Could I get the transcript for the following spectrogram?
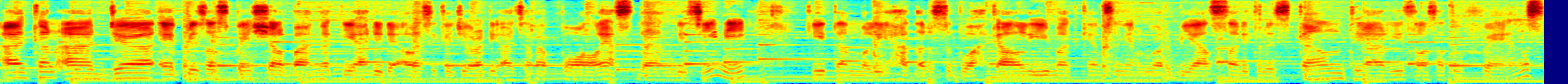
akan ada episode spesial banget ya di DLSI Kejora di acara Poles. Dan di sini kita melihat ada sebuah kalimat caption yang luar biasa dituliskan dari salah satu fans.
